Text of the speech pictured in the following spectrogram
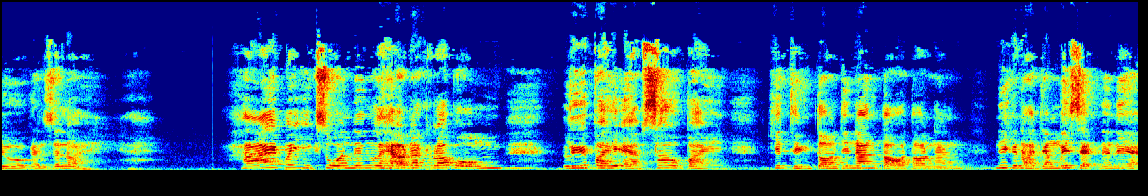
ดูกันซะหน่อยหายไปอีกส่วนหนึ่งแล้วนะครับผม หรือไปแอบเศร้าไป คิดถึงตอนที่นั่งต่อตอนนั้น นี่ขนาดยังไม่เสร็จนะเนี่ย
